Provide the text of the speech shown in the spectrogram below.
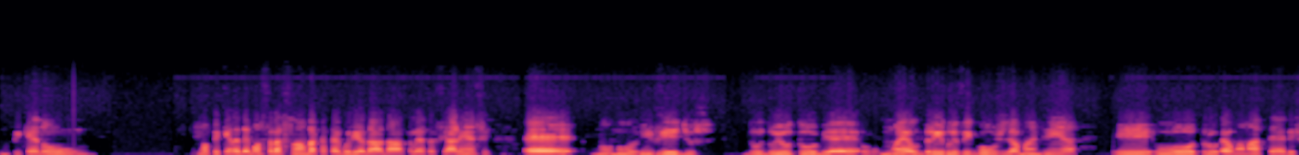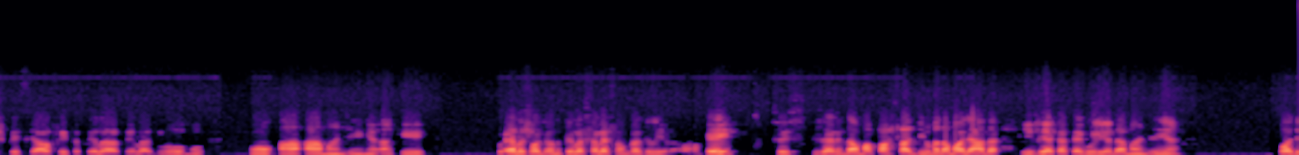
um pequeno, uma pequena demonstração da categoria da, da atleta cearense é, no, no, em vídeos do, do YouTube. É, um é o Dribles e Gols de Amandinha e o outro é uma matéria especial feita pela, pela Globo com a, a Amandinha aqui, ela jogando pela seleção brasileira, ok? Se vocês quiserem dar uma passadinha, dar uma olhada e ver a categoria da Amandinha, pode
